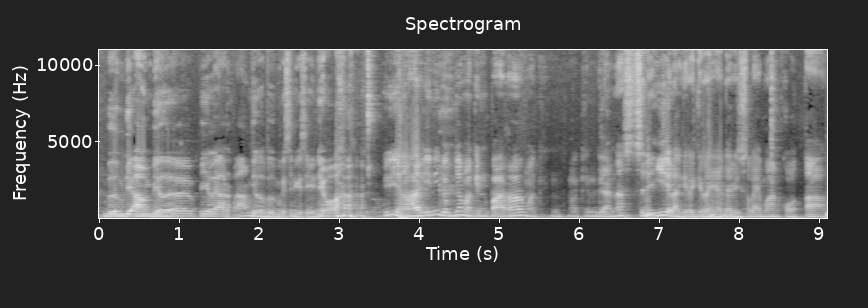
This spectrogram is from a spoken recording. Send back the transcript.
belum diambil, eh, pilih arep ambil belum ke sini ke sini kok. Iya hari ini Jogja makin parah, makin makin ganas. Sedih iya lah kira-kira ya dari Sleman kota,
